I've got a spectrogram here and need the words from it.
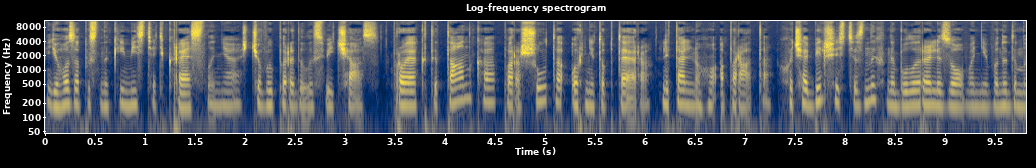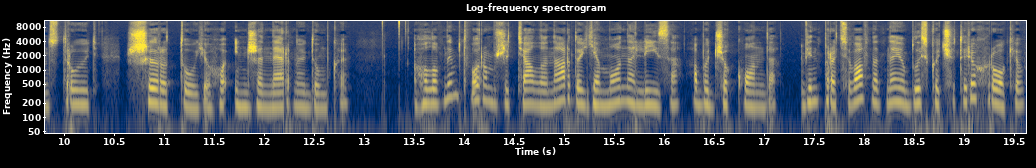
Його записники містять креслення, що випередили свій час, проекти танка, парашута, орнітоптера, літального апарата. Хоча більшість з них не були реалізовані, вони демонструють широту його інженерної думки. Головним твором життя Леонардо є Мона Ліза або Джоконда. Він працював над нею близько чотирьох років,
